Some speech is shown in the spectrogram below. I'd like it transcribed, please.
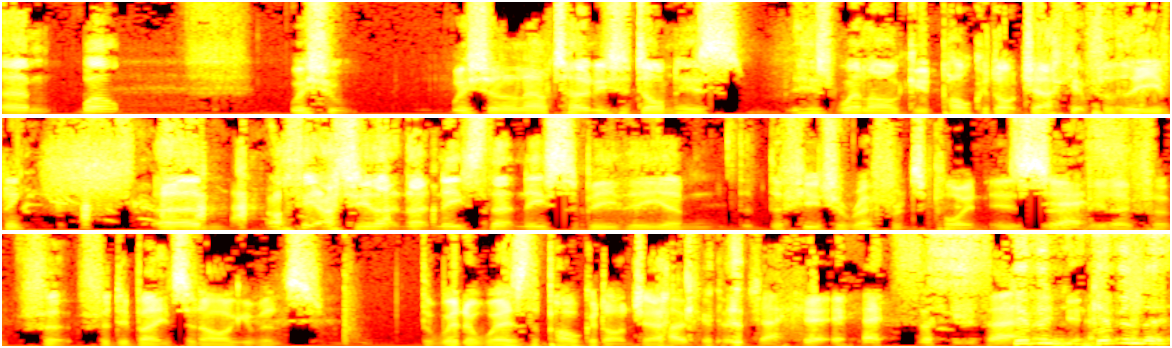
Um, well, we should we shall allow Tony to don his his well argued polka dot jacket for the evening. Um, I think actually that, that needs that needs to be the um, the future reference point is uh, yes. you know for, for, for debates and arguments the winner wears the polka dot jacket. Polka dot jacket, yes, exactly. Given, given that,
